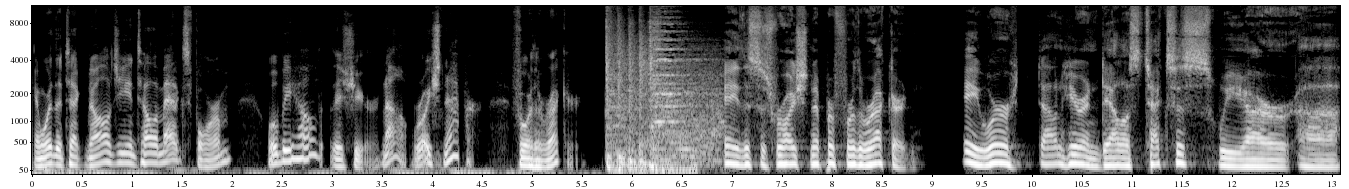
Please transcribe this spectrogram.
and where the Technology and Telematics Forum will be held this year. Now, Roy Schnepper for the record. Hey, this is Roy Schnepper for the record. Hey, we're down here in Dallas, Texas. We are uh,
